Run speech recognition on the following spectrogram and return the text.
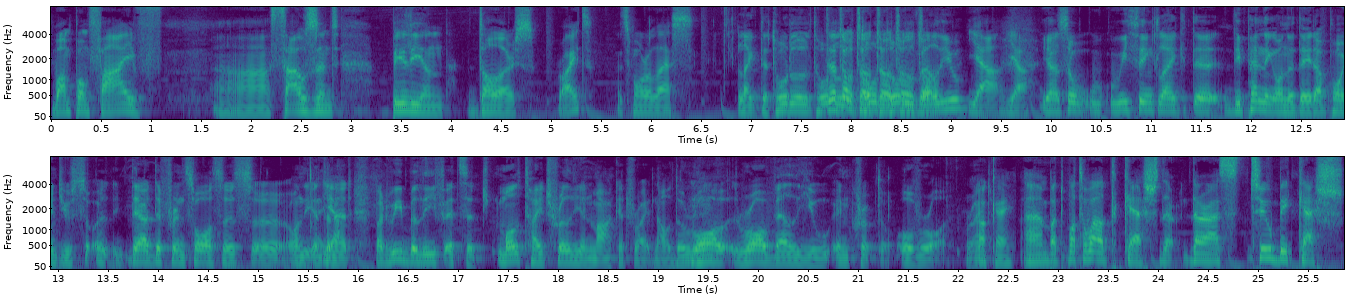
1.5 uh, thousand billion dollars, right? It's more or less like the total total the total, total, total, value. Yeah, yeah. Yeah, so we think like the depending on the data point, you so, uh, there are different sources uh, on the internet, but we believe it's a multi-trillion market right now. The raw raw value in crypto overall, right? Okay, um, but what about cash? There, there are two big cash,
